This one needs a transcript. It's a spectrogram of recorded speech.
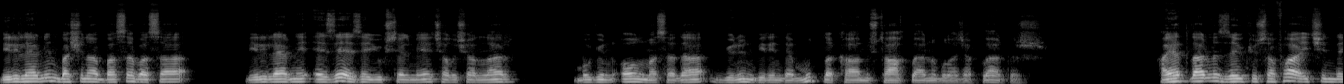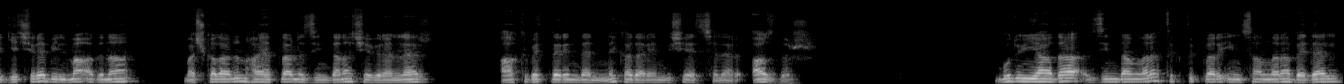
Birilerinin başına basa basa, birilerini eze eze yükselmeye çalışanlar, bugün olmasa da günün birinde mutlaka müstahaklarını bulacaklardır. Hayatlarını zevkü safa içinde geçirebilme adına başkalarının hayatlarını zindana çevirenler, akıbetlerinden ne kadar endişe etseler azdır. Bu dünyada zindanlara tıktıkları insanlara bedel,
